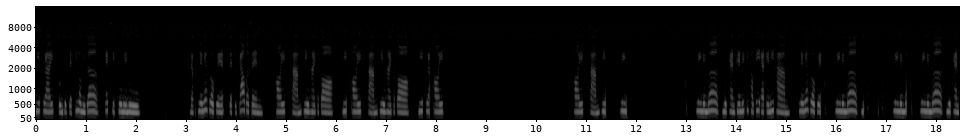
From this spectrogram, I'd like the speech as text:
deep ride 0.7 km exit to menu ดับเลเวลโปรเกรส79เปอร์เซ็นต์พอยต์สามนิวไฮสกอร์ดีพอยต์สามนิวไฮสกอร์ดีพอยต์พอยต์สามนิวรีรีเมมเบอร์ยูแคนเทนดิฟิคัลตี้แอทเอนี่ไทม์เลเวลโปรเกรสรีเมมเบอร์รีเมมเบอร์รีเมมเบอร์ยูแคน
